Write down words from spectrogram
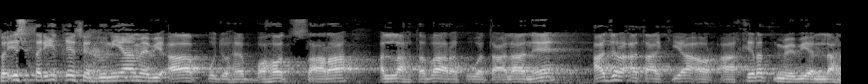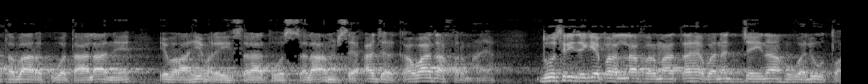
تو اس طریقے سے دنیا میں بھی آپ کو جو ہے بہت سارا اللہ تبارک و تعالی نے اجر عطا کیا اور آخرت میں بھی اللہ تبارک و تعالی نے ابراہیم علیہ السلاۃ والسلام سے اجر کا وعدہ فرمایا۔ دوسری جگہ پر اللہ فرماتا ہے ونجینا ولوطا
